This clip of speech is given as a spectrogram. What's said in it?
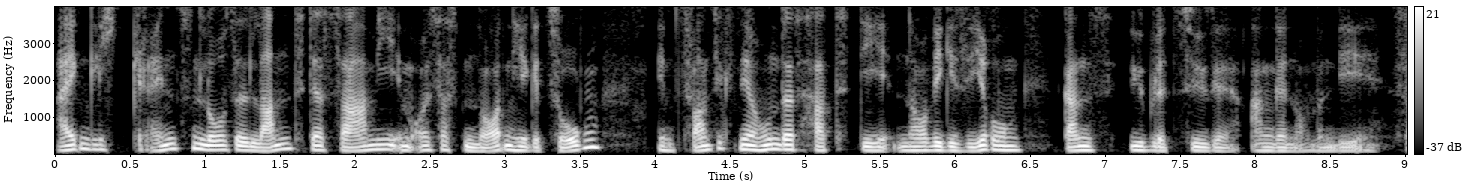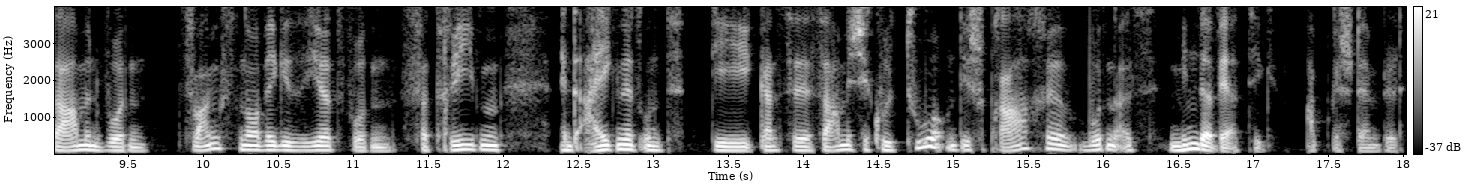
eigentlich grenzenlose Land der Sami im äußersten Norden hier gezogen. Im 20. Jahrhundert hat die Norwegisierung ganz üble Züge angenommen. Die Samen wurden zwangsnorwegisiert, wurden vertrieben, enteignet und die ganze samische Kultur und die Sprache wurden als minderwertig abgestempelt.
